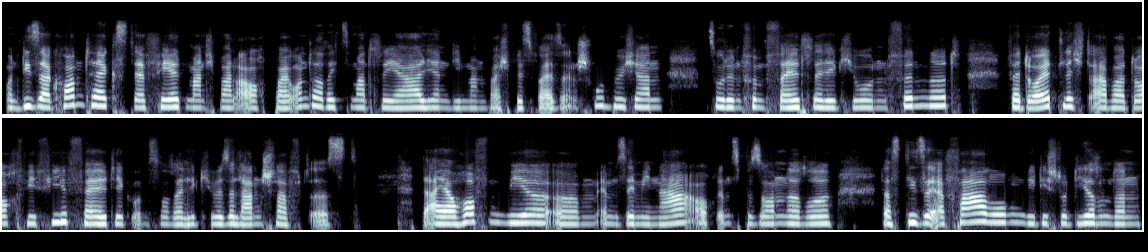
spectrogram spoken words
Und dieser Kontext, der fehlt manchmal auch bei Unterrichtsmaterialien, die man beispielsweise in Schulbüchern zu den fünf Weltreligionen findet, verdeutlicht aber doch, wie vielfältig unsere religiöse Landschaft ist. Daher hoffen wir ähm, im Seminar auch insbesondere, dass diese Erfahrungen, die die Studierenden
